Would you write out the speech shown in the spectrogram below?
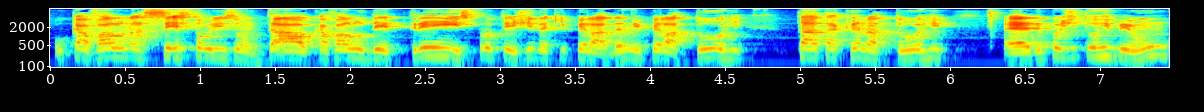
o cavalo na sexta horizontal, cavalo D3 protegido aqui pela dama e pela torre, tá atacando a torre. É, depois de torre B1,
